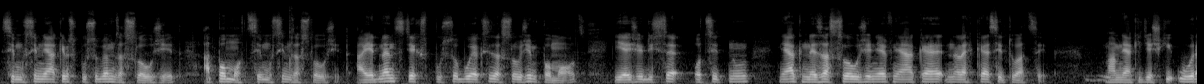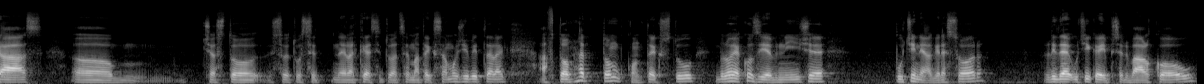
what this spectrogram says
si musím nějakým způsobem zasloužit a pomoc si musím zasloužit. A jeden z těch způsobů, jak si zasloužím pomoc, je, že když se ocitnu nějak nezaslouženě v nějaké nelehké situaci. Mám nějaký těžký úraz, ehm, často jsou to nelehké situace matek samoživitelek a v tomhle tom kontextu bylo jako zjevný, že Putin je agresor, lidé utíkají před válkou,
